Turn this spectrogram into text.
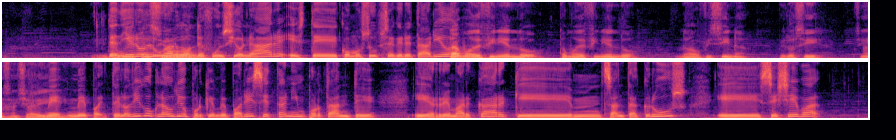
eh, ¿Te dieron lugar donde funcionar este como subsecretario? Estamos definiendo, estamos definiendo la oficina, pero sí, sí, sí, ya hay... Me- me pa- te lo digo, Claudio, porque me parece tan importante eh, remarcar que mm, Santa Cruz eh, se lleva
